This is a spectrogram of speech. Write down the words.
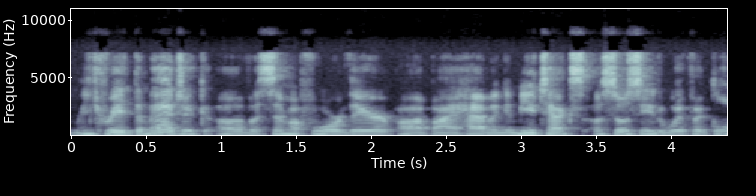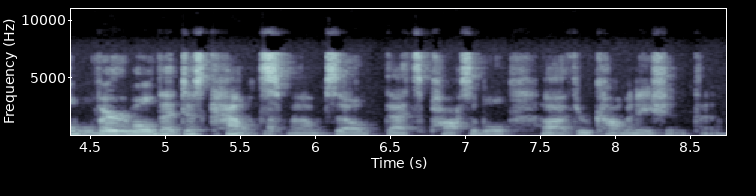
recreate the magic of a semaphore there uh, by having a mutex associated with a global variable that just counts. Um, so that's possible through combination then.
